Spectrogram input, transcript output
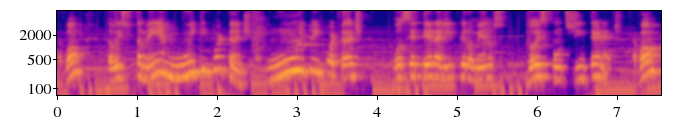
tá bom? Então isso também é muito importante, muito importante você ter ali pelo menos dois pontos de internet, tá bom?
